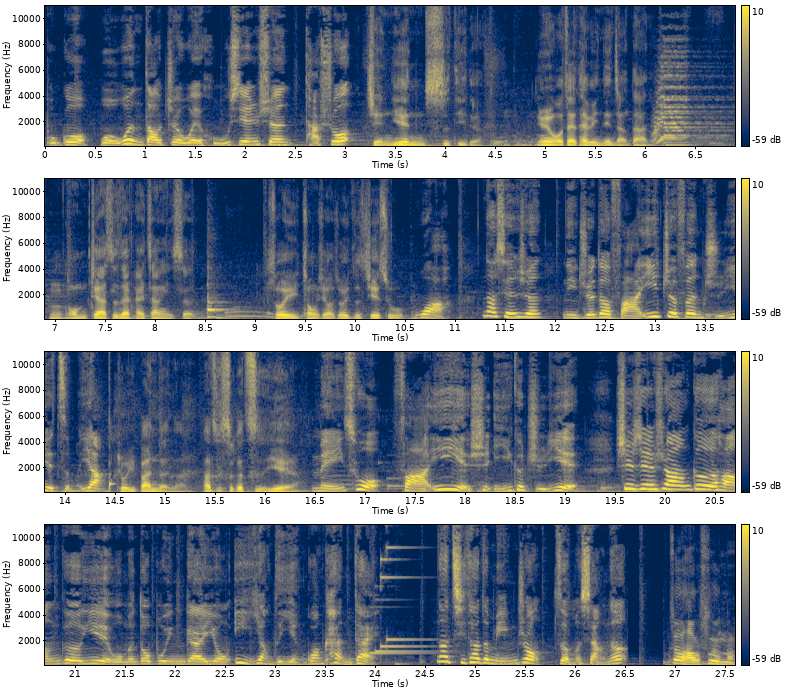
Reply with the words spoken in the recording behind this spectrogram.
不过我问到这位胡先生，他说检验尸体的，因为我在太平间长大的。嗯，我们家是在开葬仪社，所以从小就一直接触。哇。那先生，你觉得法医这份职业怎么样？就一般人啊，他只是个职业啊。没错，法医也是一个职业。世界上各行各业，我们都不应该用异样的眼光看待。那其他的民众怎么想呢？做好事嘛，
